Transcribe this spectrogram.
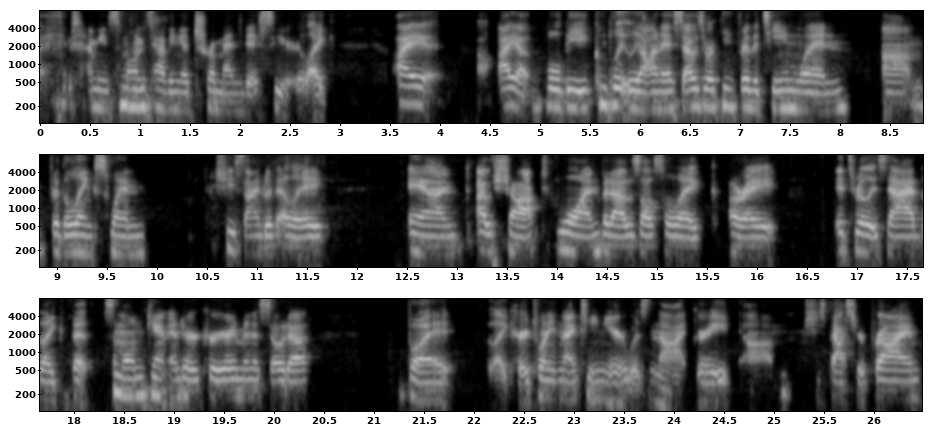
I mean Seimone is having a tremendous year. Like I I uh, will be completely honest. I was working for the team when, um, for the Lynx when she signed with LA, and I was shocked. One, but I was also like, all right, it's really sad, like that Seimone can't end her career in Minnesota, but like her 2019 year was not great. Um, she's past her prime,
